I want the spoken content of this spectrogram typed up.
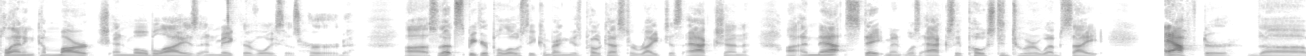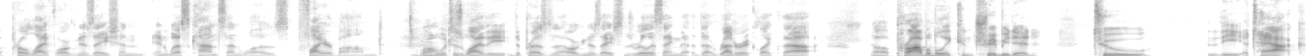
planning to march and mobilize and make their voices heard. Uh, so that's Speaker Pelosi comparing these protests to righteous action. Uh, and that statement was actually posted to her website after the pro life organization in Wisconsin was firebombed. Wow. Which is why the, the president of the organization is really saying that, that rhetoric like that uh, probably contributed to the attack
